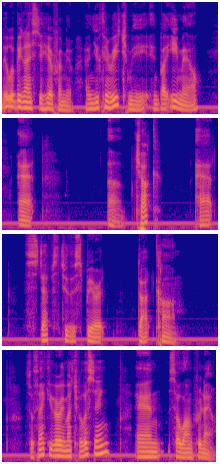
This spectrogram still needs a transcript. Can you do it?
It would be nice to hear from you. And you can reach me in, by email at uh, chuck at stepstothespirit.com. So thank you very much for listening, and so long for now.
